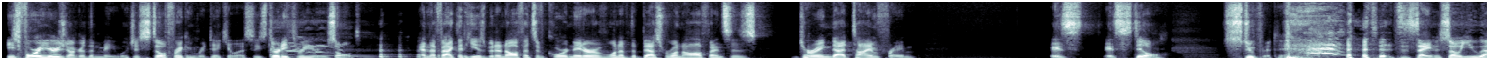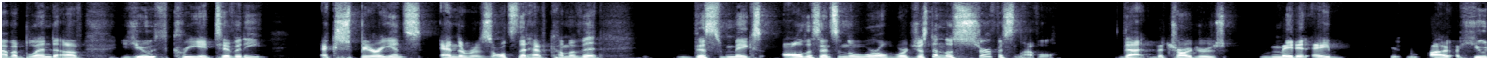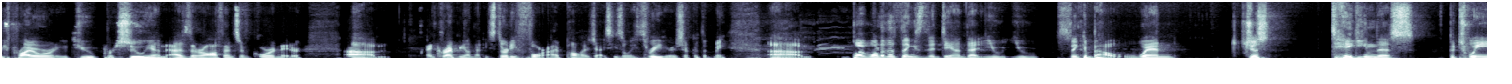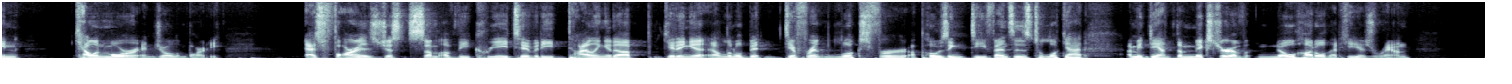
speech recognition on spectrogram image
He's four years younger than me, which is still freaking ridiculous. He's 33 years old. and the fact that he has been an offensive coordinator of one of the best run offenses during that time frame is is still stupid to say. So you have a blend of youth, creativity, experience, and the results that have come of it. This makes all the sense in the world. We're just on the surface level that the Chargers made it a a, a huge priority to pursue him as their offensive coordinator. Um, and correct me on that. He's 34. I apologize. He's only three years younger than me. Um, but one of the things that Dan that you you think about when just taking this between Kellen Moore and Joe Lombardi, as far as just some of the creativity, dialing it up, getting it a little bit different looks for opposing defenses to look at. I mean, Dan, the mixture of no huddle that he has ran,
